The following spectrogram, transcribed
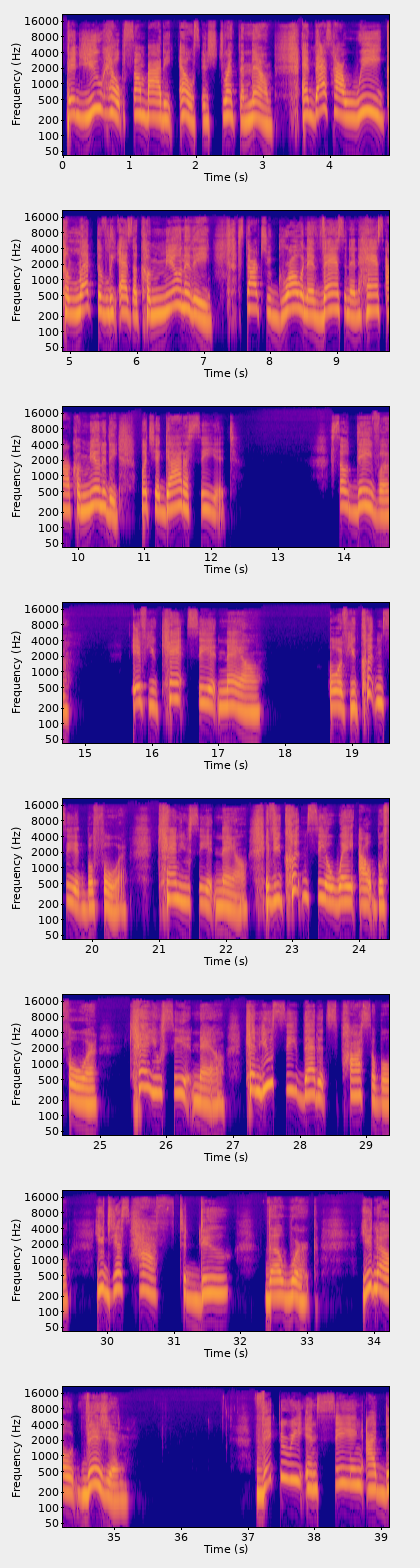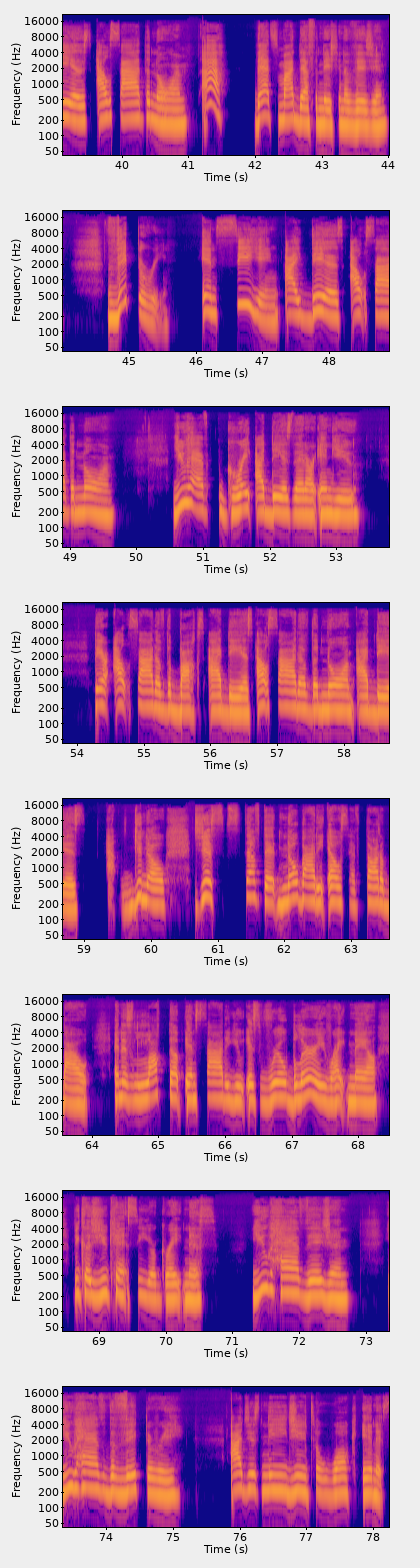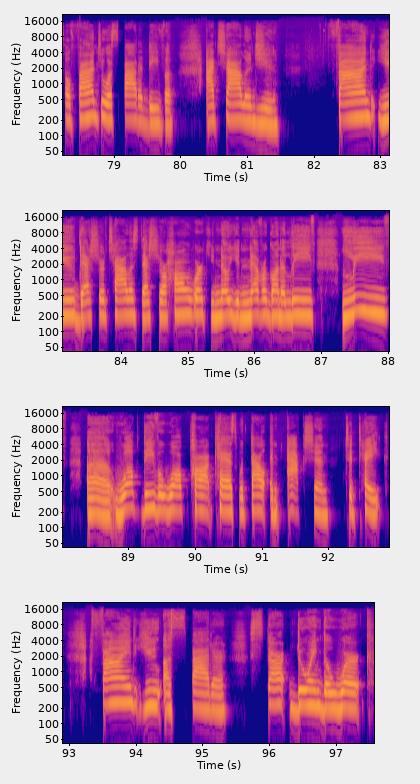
Then you help somebody else and strengthen them. And that's how we collectively, as a community, start to grow and advance and enhance our community. But you gotta see it. So, Diva, if you can't see it now, or if you couldn't see it before, can you see it now? If you couldn't see a way out before, can you see it now? Can you see that it's possible? You just have to do the work. You know, vision. Victory in seeing ideas outside the norm. Ah, that's my definition of vision. Victory in seeing ideas outside the norm. You have great ideas that are in you. They're outside of the box ideas, outside of the norm ideas, uh, you know, just stuff that nobody else have thought about and is locked up inside of you. It's real blurry right now because you can't see your greatness. You have vision. You have the victory. I just need you to walk in it. So find you a spider diva. I challenge you. Find you. That's your challenge. That's your homework. You know you're never going to leave leave uh, Walk Diva Walk podcast without an action to take. Find you a spider. Start doing the work.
